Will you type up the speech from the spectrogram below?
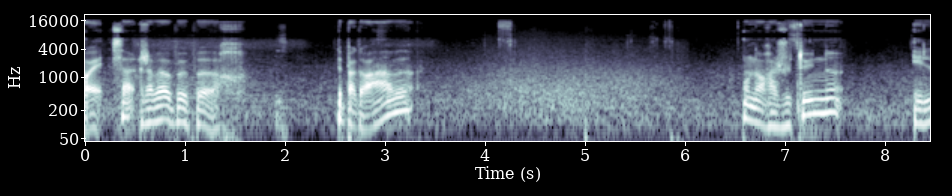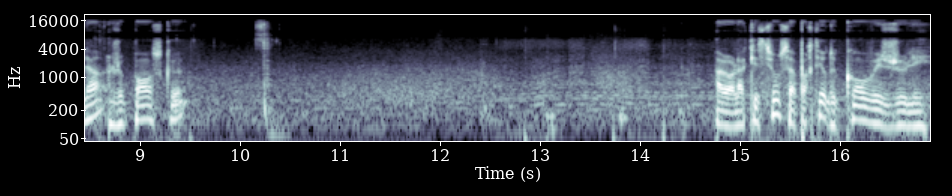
Ouais, ça j'avais un peu peur. C'est pas grave. On en rajoute une. Et là, je pense que Alors la question c'est à partir de quand vais-je geler?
